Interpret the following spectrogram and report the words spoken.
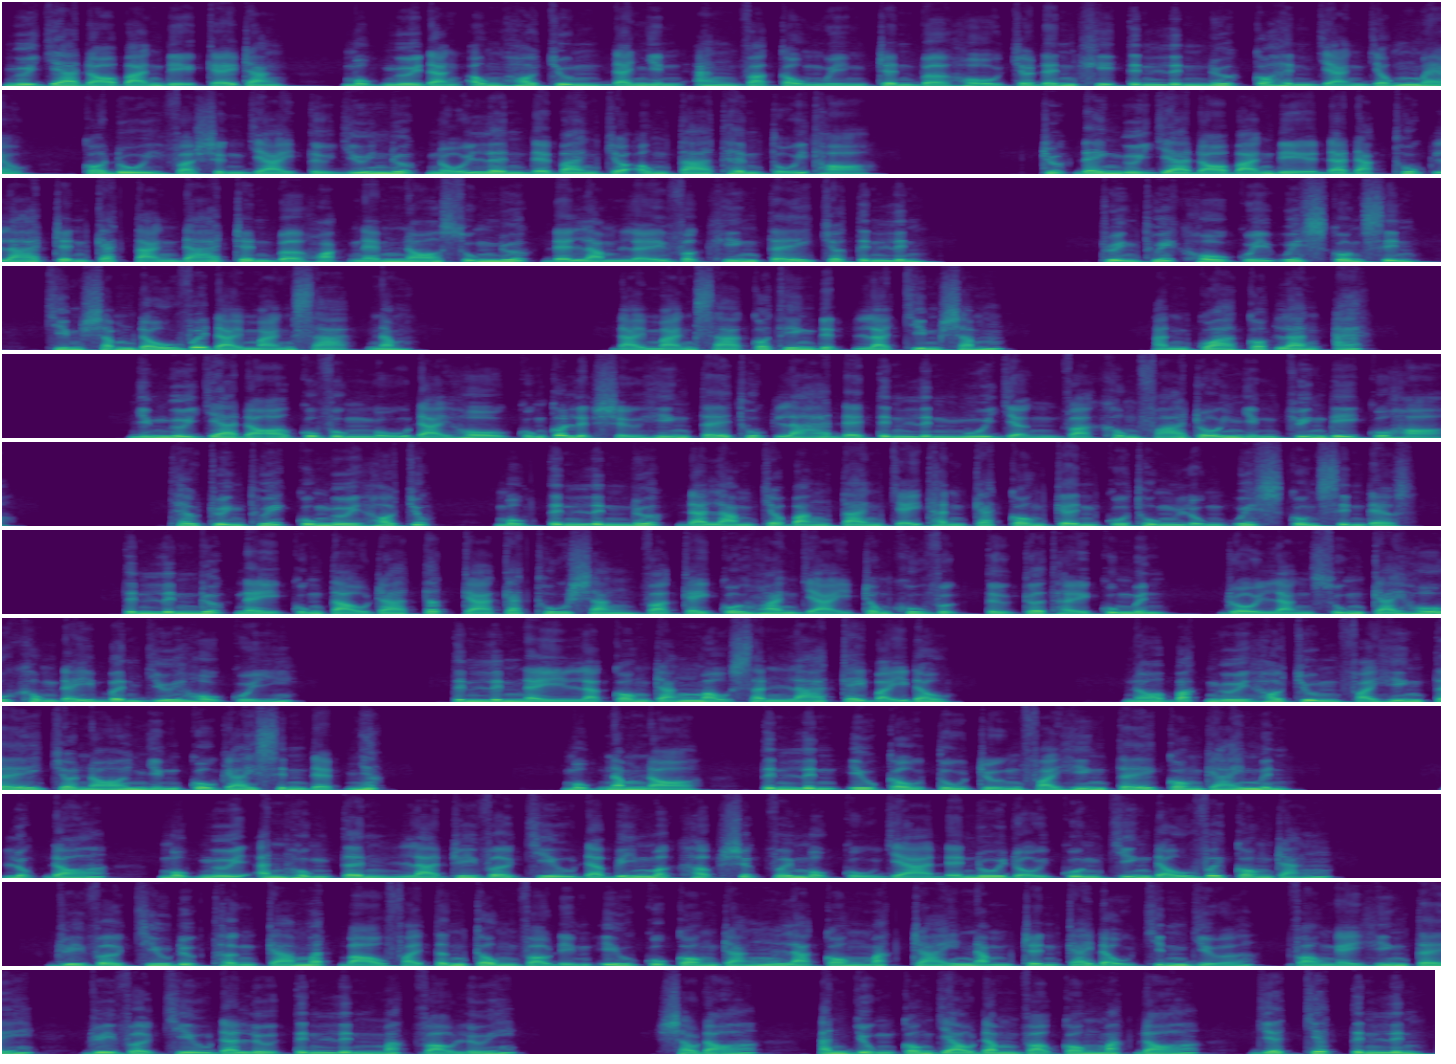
Người da đỏ bản địa kể rằng, một người đàn ông Ho Chun đã nhìn ăn và cầu nguyện trên bờ hồ cho đến khi tinh linh nước có hình dạng giống mèo, có đuôi và sừng dài từ dưới nước nổi lên để ban cho ông ta thêm tuổi thọ. Trước đây người da đỏ bản địa đã đặt thuốc lá trên các tảng đá trên bờ hoặc ném nó xuống nước để làm lễ vật hiến tế cho tinh linh. Truyền thuyết hồ quỷ Wisconsin, chim sắm đấu với đại mãng xà, năm. Đại mãng xà có thiên địch là chim sắm. Ảnh qua có lan ác. Những người da đỏ của vùng ngũ đại hồ cũng có lịch sử hiến tế thuốc lá để tinh linh nguôi giận và không phá rối những chuyến đi của họ. Theo truyền thuyết của người Ho Chúc, một tinh linh nước đã làm cho băng tan chảy thành các con kênh của thung lũng Wisconsin Dells. Tinh linh nước này cũng tạo ra tất cả các thú săn và cây cối hoang dại trong khu vực từ cơ thể của mình, rồi lặn xuống cái hố không đáy bên dưới hồ quỷ. Tinh linh này là con rắn màu xanh lá cây bảy đầu. Nó bắt người Ho Chun phải hiến tế cho nó những cô gái xinh đẹp nhất. Một năm nọ, tinh linh yêu cầu tù trưởng phải hiến tế con gái mình. Lúc đó, một người anh hùng tên là River Chiêu đã bí mật hợp sức với một cụ già để nuôi đội quân chiến đấu với con rắn. River Chiêu được thần cá mách bảo phải tấn công vào điểm yếu của con rắn là con mắt trái nằm trên cái đầu chính giữa, vào ngày hiến tế, River Chiêu đã lừa tinh linh mắt vào lưới. Sau đó, anh dùng con dao đâm vào con mắt đó, giết chết tinh linh.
